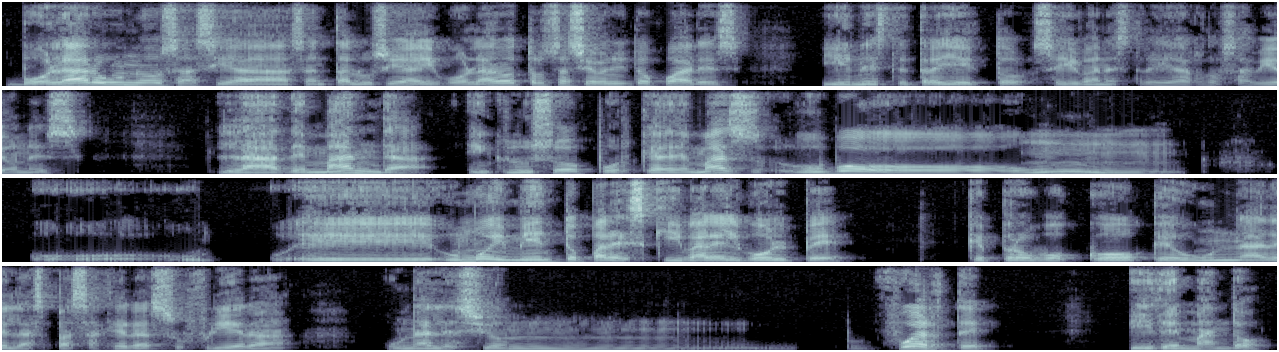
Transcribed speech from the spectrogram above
volar unos hacia Santa Lucía y volar otros hacia Benito Juárez y en este trayecto se iban a estrellar dos aviones. La demanda, incluso porque además hubo un, eh, un movimiento para esquivar el golpe que provocó que una de las pasajeras sufriera una lesión fuerte y demandó,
